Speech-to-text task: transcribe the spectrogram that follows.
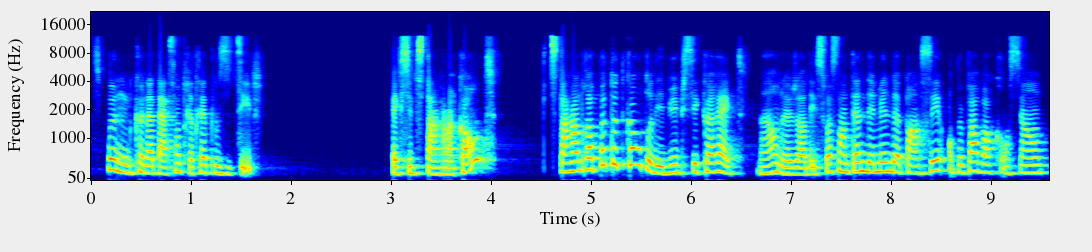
c'est pas une connotation très, très positive. Fait que si tu t'en rends compte, tu t'en rendras pas tout compte au début, puis c'est correct. Hein? On a genre des soixantaines de mille de pensées, on peut pas avoir conscience,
